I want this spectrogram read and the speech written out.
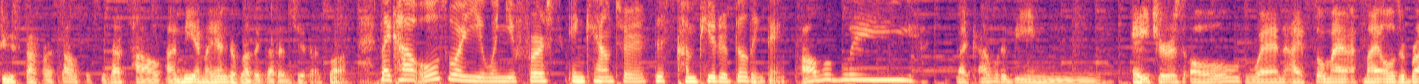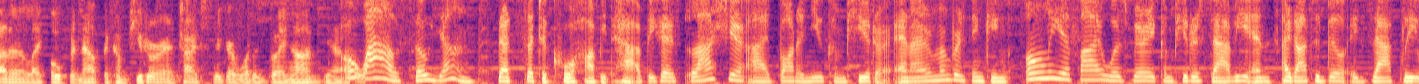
do stuff ourselves. And so that's how uh, me and my younger brother got into it as well. Like, how old were you when you first encountered this computer building thing? Probably like I would have been eight years old when I saw my my older brother like open up the computer and try to figure out what is going on. Yeah. Oh wow, so young. That's such a cool hobby to have because last year I bought a new computer and I remember thinking only if I was very computer savvy and I got to build exactly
